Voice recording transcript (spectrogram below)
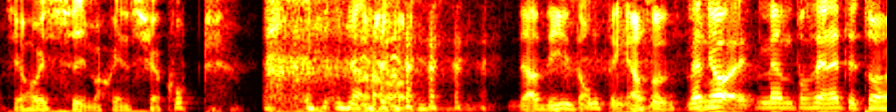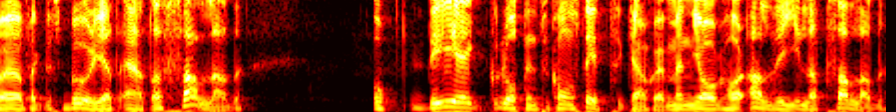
Så jag har ju symaskinskörkort. Ja, det är ju någonting. Alltså, Men, jag, men på senare tid så har jag faktiskt börjat äta sallad. Och det låter inte så konstigt kanske, men jag har aldrig gillat sallad.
